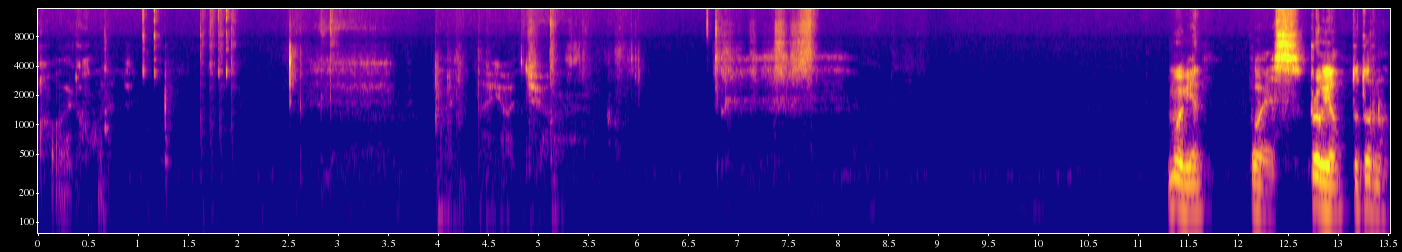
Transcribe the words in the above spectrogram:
Joder, cojones. 48. Muy bien. Pues, Rubio, tu turno.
